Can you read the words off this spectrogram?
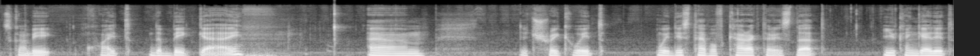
it's gonna be quite the big guy um, the trick with with this type of character is that you can get it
